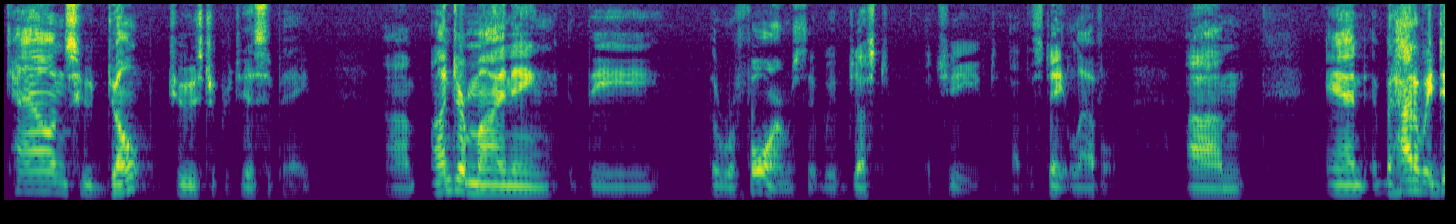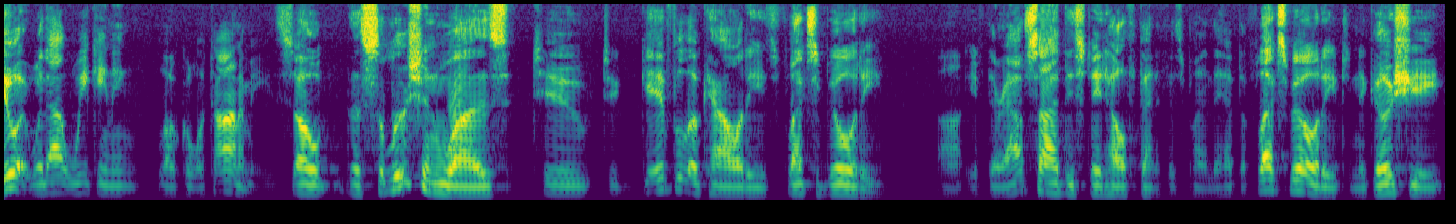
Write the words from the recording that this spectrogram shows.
towns who don't choose to participate um, undermining the the reforms that we've just achieved at the state level. Um, and but how do we do it without weakening local autonomy? So the solution was to to give localities flexibility. Uh, if they're outside the state health benefits plan, they have the flexibility to negotiate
